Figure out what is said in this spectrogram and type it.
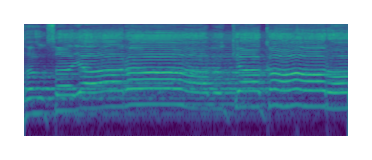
জগসয়ারব ক্যা করো?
